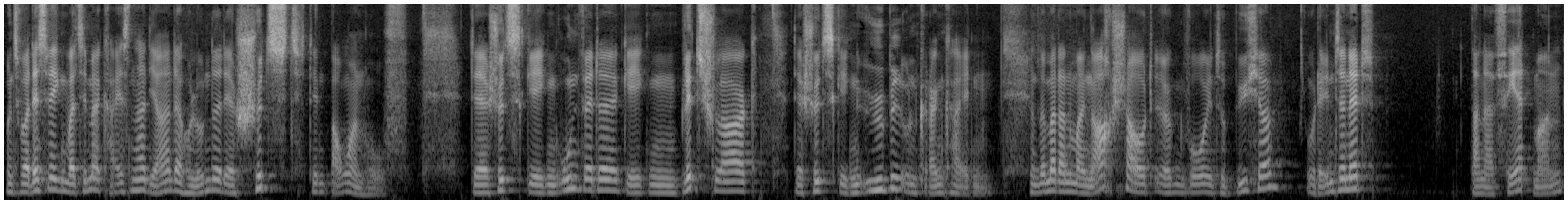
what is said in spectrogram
Und zwar deswegen, weil es immer geheißen hat, ja, der Holunder, der schützt den Bauernhof. Der schützt gegen Unwetter, gegen Blitzschlag, der schützt gegen Übel und Krankheiten. Und wenn man dann mal nachschaut irgendwo in so Bücher oder Internet, dann erfährt man,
